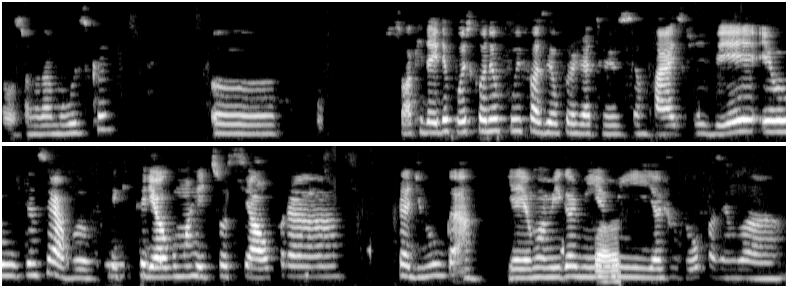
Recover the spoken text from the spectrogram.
relacionada à música. Uh, só que daí depois, quando eu fui fazer o projeto Meus Senpai escrever, eu pensei, ah, vou ter que criar alguma rede social pra, pra divulgar. E aí uma amiga minha me ajudou fazendo a,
